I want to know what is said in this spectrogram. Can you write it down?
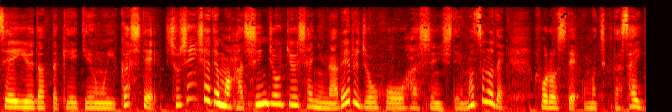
声優だった経験を生かして初心者でも発信上級者になれる情報を発信していますのでフォローしてお待ちください。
